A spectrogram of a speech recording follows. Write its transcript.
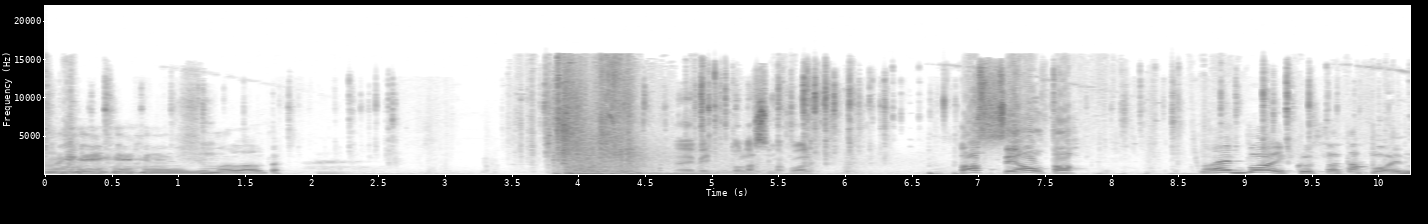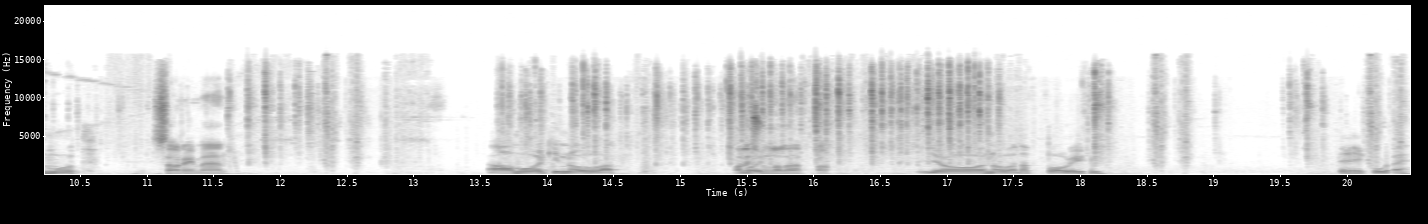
Jumalauta. Ei vittu, Lassi mä kuolin. Lassi, auto! No ei voi, kun sä tapoit mut. Sorry man. Aa, muikin nolla. Oli Moi. sulla nappaa. Joo, no tappo olikin. Perkule.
